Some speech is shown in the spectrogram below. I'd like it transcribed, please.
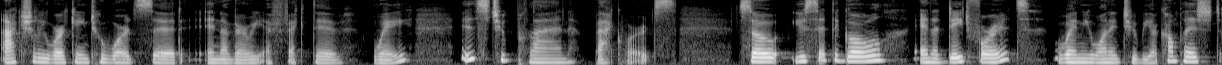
actually working towards it in a very effective way is to plan backwards. So you set the goal and a date for it when you want it to be accomplished,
